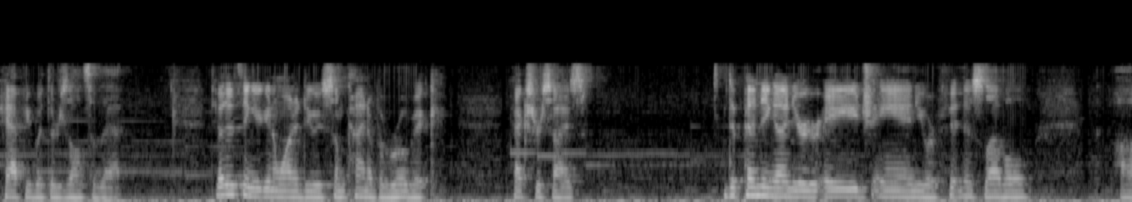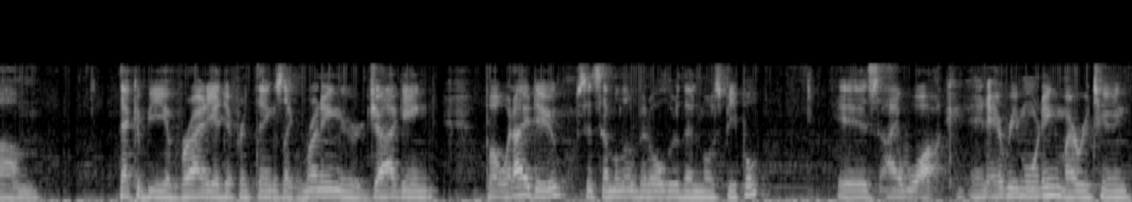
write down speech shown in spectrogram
happy with the results of that. The other thing you're going to want to do is some kind of aerobic exercise. Depending on your age and your fitness level, um, that could be a variety of different things like running or jogging. But what I do, since I'm a little bit older than most people, is I walk. And every morning my routine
